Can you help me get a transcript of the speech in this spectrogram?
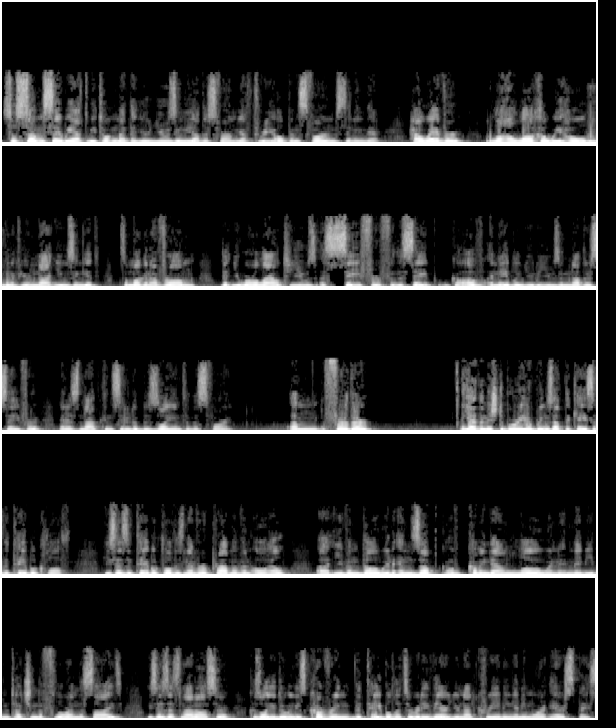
So some say we have to be talking about that you're using the other svarim. You have three open svarim sitting there. However, lahalacha we hold even if you're not using it. It's a Magen Avram that you are allowed to use a sefer for the sake of enabling you to use another sefer, and it's not considered a bezoyin to the Sfari. Um, further, yeah, the Mishnah Berurah here brings up the case of a tablecloth. He says a tablecloth is never a problem of an ohel, uh, even though it ends up coming down low and maybe even touching the floor on the sides. He says that's not usher, because all you're doing is covering the table that's already there. You're not creating any more airspace.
